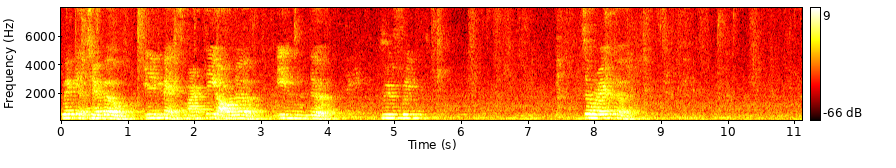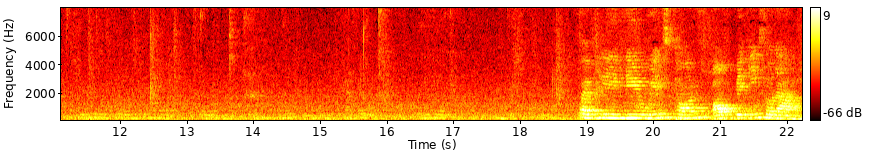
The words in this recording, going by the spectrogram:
vegetable, eliminate multi order in the refrigerator. Five deal tons of baking soda.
